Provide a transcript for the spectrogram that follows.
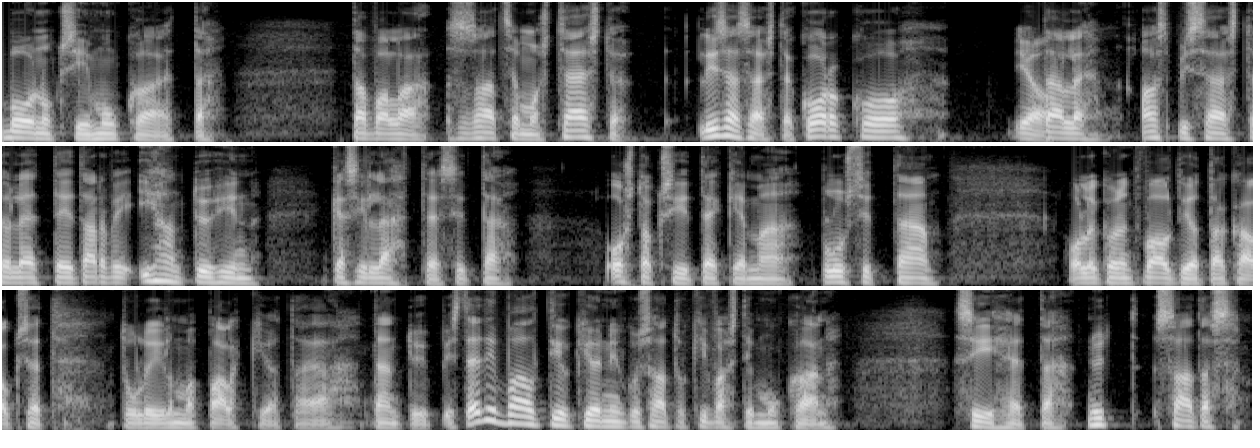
bonuksia mukaan, että tavallaan sä saat semmoista säästö, lisäsäästökorkoa Joo. tälle aspisäästölle, että ei tarvi ihan tyhjin käsin lähteä sitä – ostoksia tekemään, plus sitten tämä, oliko nyt valtiotakaukset, tuli ilmapalkkiota ja tämän tyyppistä. Eli valtiokin on niin kuin saatu kivasti mukaan siihen, että nyt saataisiin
